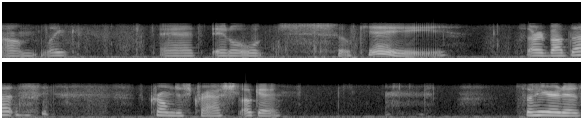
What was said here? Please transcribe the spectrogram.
um, link, and it'll, okay, sorry about that, Chrome just crashed, okay, so here it is,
